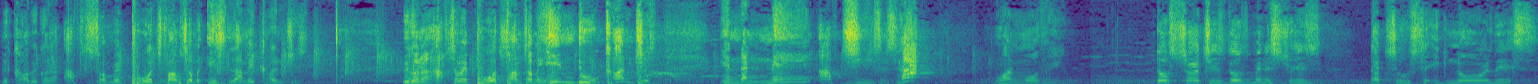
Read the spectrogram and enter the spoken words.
because we're going to have some reports from some Islamic countries. We're going to have some reports from some Hindu countries in the name of Jesus. Ha! One more thing. Those churches, those ministries that choose to ignore this,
